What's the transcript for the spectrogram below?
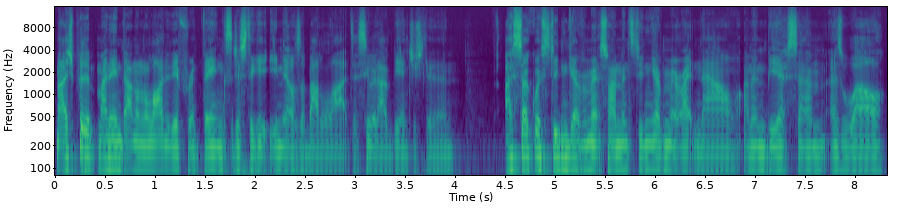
I just put my name down on a lot of different things just to get emails about a lot to see what I'd be interested in. I stuck with student government, so I'm in student government right now. I'm in BSM as well.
